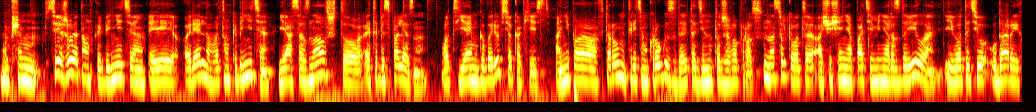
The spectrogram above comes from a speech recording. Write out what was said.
В общем, сижу я там в кабинете, и реально в этом кабинете я осознал, что это бесполезно. Вот я им говорю все как есть. Они по второму и третьему кругу задают один и тот же вопрос. Настолько вот ощущение апатии меня раздавило, и вот эти удары их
